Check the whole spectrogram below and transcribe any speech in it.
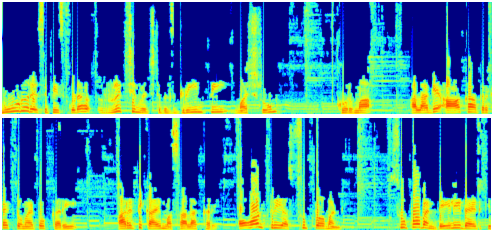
మూడు రెసిపీస్ కూడా rich in vegetables green pea mushroom kurma అలాగే ఆ కాకరకాయ టొమాటో కర్రీ అరటికాయ masala curry all three are super అండి. సూపర్బ్ అండ్ డైలీ డైట్కి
